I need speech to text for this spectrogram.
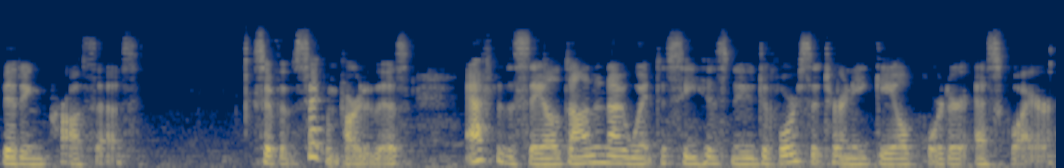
bidding process. So for the second part of this, after the sale, Don and I went to see his new divorce attorney, Gail Porter Esquire.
